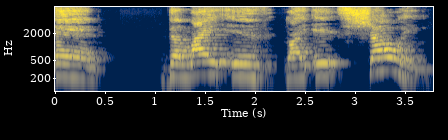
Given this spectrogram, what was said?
And the light is like it's showing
